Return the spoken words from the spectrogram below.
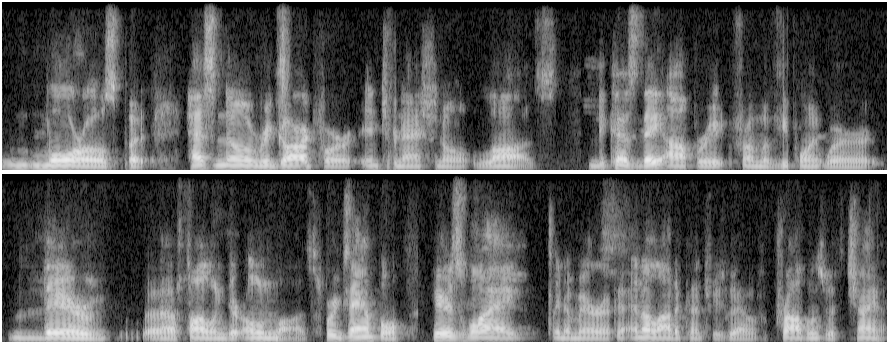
morals but has no regard for international laws because they operate from a viewpoint where they're uh, following their own laws. For example here's why in america and a lot of countries we have problems with china.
